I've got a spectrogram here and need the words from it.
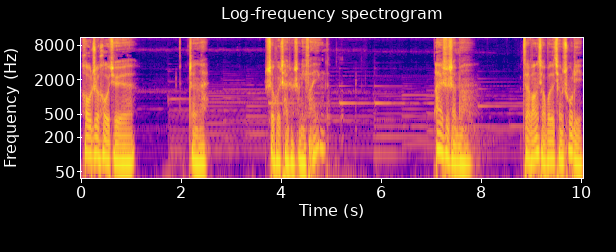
后知后觉，真爱是会产生生理反应的。爱是什么？在王小波的情书里，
